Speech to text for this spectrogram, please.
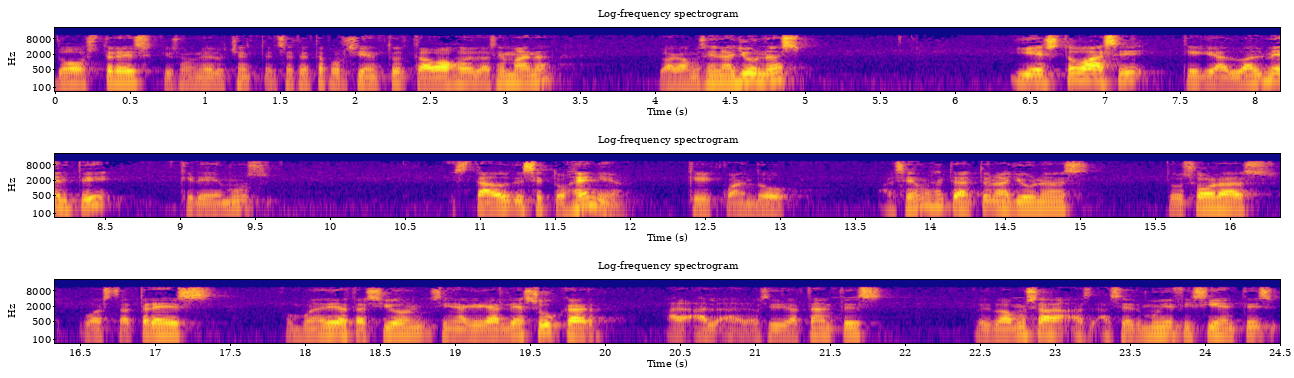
2, 3, que son el, 80, el 70% del trabajo de la semana, lo hagamos en ayunas. Y esto hace que gradualmente creemos estados de cetogenia, que cuando hacemos entrenamiento en ayunas, dos horas o hasta tres, con buena hidratación, sin agregarle azúcar a, los hidratantes, pues vamos a, ser muy eficientes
